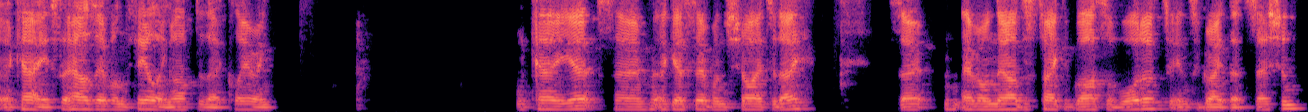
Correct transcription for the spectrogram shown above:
Okay, so how's everyone feeling after that clearing? Okay, yeah, so I guess everyone's shy today. So everyone now just take a glass of water to integrate that session.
